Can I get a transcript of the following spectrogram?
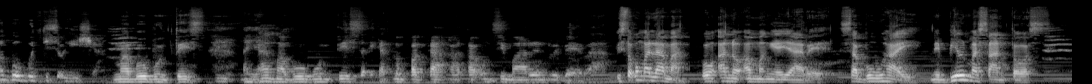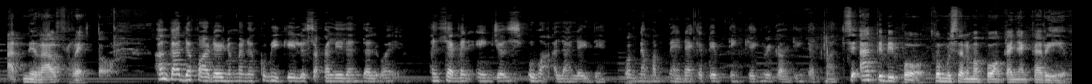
magbubuntis uli siya. mabubuntis. Ayan, mabubuntis sa ikatlong pagkakataon si Maren Rivera. Gusto ko malaman kung ano ang mangyayari sa buhay ni Vilma Santos at ni Ralph Recto. Ang Godfather naman ang kumikilo sa kanilang dalawa. yun. Ang Seven Angels umaalalay din. Huwag na mag-negative thinking regarding that one. Si Ate B po, kumusta naman po ang kanyang karir?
